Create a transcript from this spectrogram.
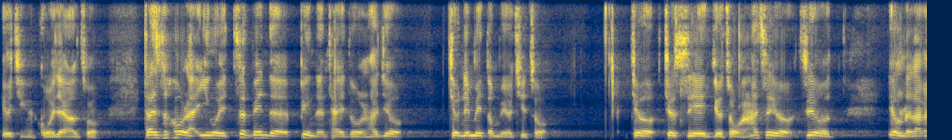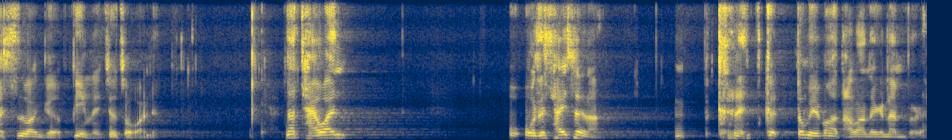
有几个国家要做。但是后来因为这边的病人太多了，他就就那边都没有去做，就就实验就做完，他只有只有用了大概四万个病人就做完了。那台湾，我我的猜测啦，嗯，可能跟都没办法达到那个 number 了。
